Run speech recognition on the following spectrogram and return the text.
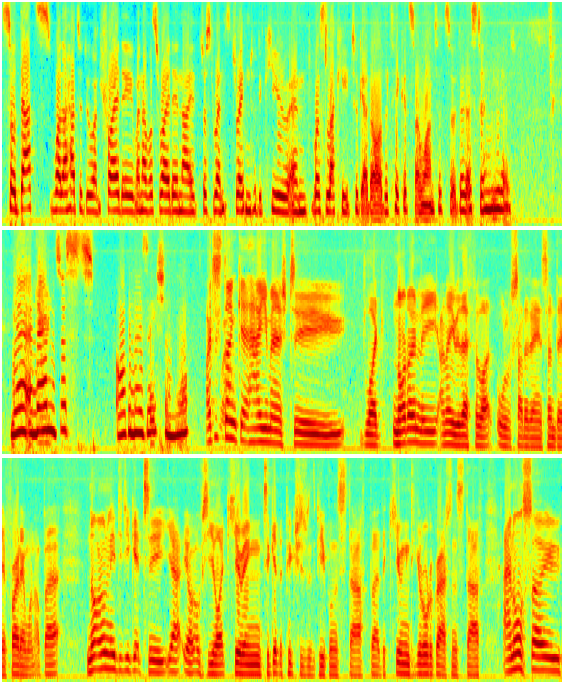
So that's what I had to do on Friday. When I was right in, I just went straight into the queue and was lucky to get all the tickets I wanted, so that I still needed. Yeah, and then just organization. Yeah. I just Wow. don't get how you managed to like. Not only I know you were there for like all of Saturday and Sunday and Friday and whatnot, but not only did you get to yeah, you know, obviously like queuing to get the pictures with the people and stuff, but the queuing to get autographs and stuff, and also you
